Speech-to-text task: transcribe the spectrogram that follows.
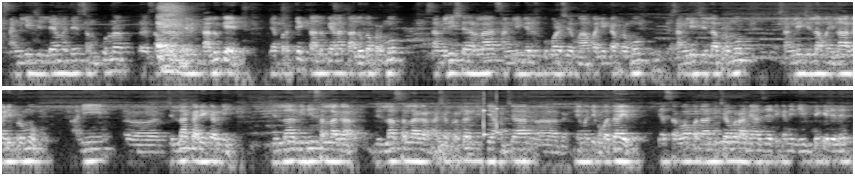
सांगली जिल्ह्यामध्ये संपूर्ण संपूर्ण तालुके आहेत या प्रत्येक तालुक्याला तालुका प्रमुख सांगली शहराला सांगली मिरज कुपवाड शहर महापालिका प्रमुख सांगली जिल्हा प्रमुख सांगली जिल्हा महिला आघाडी प्रमुख आणि जिल्हा कार्यकारिणी जिल्हा विधी सल्लागार जिल्हा सल्लागार अशा प्रकारची जी आमच्या घटनेमध्ये पदं आहेत या सर्व पदांच्यावर आम्ही आज या ठिकाणी नियुक्ती केलेले आहेत.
